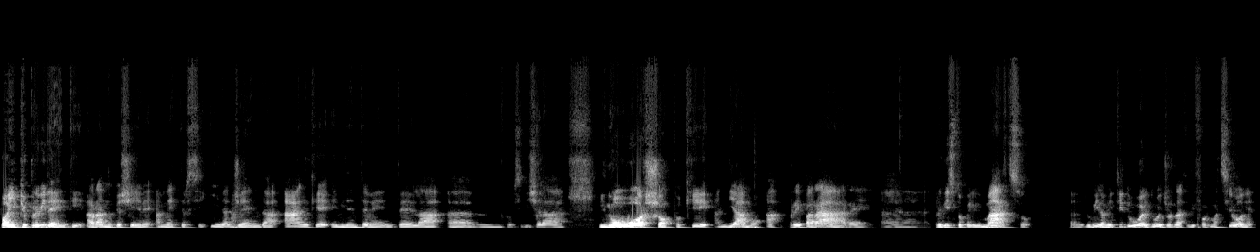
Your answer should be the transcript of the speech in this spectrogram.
Poi i più previdenti avranno piacere a mettersi in agenda anche evidentemente la, um, come si dice, la, il nuovo workshop che andiamo a preparare, eh, previsto per il marzo 2022, due giornate di formazione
